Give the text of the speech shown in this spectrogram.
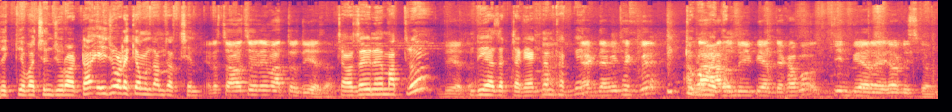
দেখতে পাচ্ছেন জোড়াটা। এই জোড়াটা কেমন দাম চাচ্ছেন? এটা চাওয়া চাইলে মাত্র দুই হাজার। চাওয়া যাবে মাত্র 2000 টাকা একদম থাকবে? একদমই থাকবে। একটু কমাই আরও দুই পেয়ার দেখাবো তিন পেয়ার এটাও ডিসকাউন্ট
